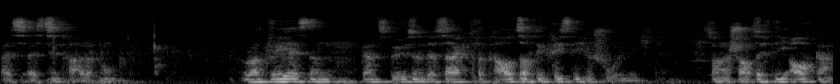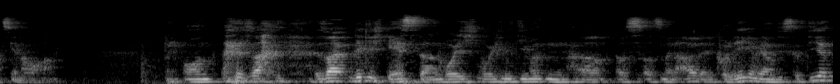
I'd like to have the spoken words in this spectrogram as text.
als, als zentraler Punkt. Rod Ray ist dann ganz böse und er sagt, vertraut auch den christlichen Schulen nicht, sondern schaut euch die auch ganz genau an. Und es war, es war wirklich gestern, wo ich, wo ich mit jemandem äh, aus, aus meiner Arbeit, eine Kollegin, wir haben diskutiert,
